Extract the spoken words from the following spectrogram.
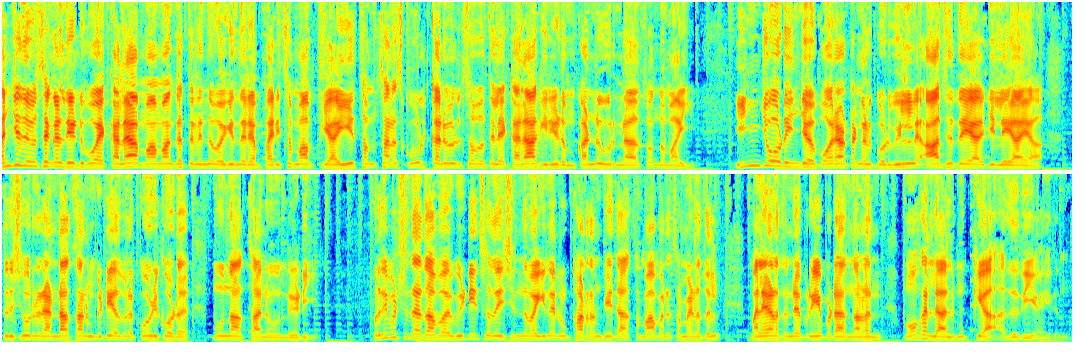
അഞ്ച് ദിവസങ്ങൾ നീണ്ടുപോയ കലാമാമാങ്കത്തിൽ ഇന്ന് വൈകുന്നേരം പരിസമാപ്തിയായി. സംസ്ഥാന സ്കൂൾ കലോത്സവത്തിലെ കലാകിരീടം കണ്ണൂരിന് സ്വന്തമായി. ഇഞ്ചോടിഞ്ച് പോരാട്ടങ്ങൾക്കൊടുവിൽ ആതിഥേയ ജില്ലയായ തൃശൂരിന് രണ്ടാം സ്ഥാനം കിട്ടി. അതുപോലെ കോഴിക്കോട് മൂന്നാം സ്ഥാനവും നേടി. പ്രതിപക്ഷ നേതാവ് വി ഡി സതീശൻ ഇന്ന് വൈകുന്നേരം ഉദ്ഘാടനം ചെയ്ത സമാപന സമ്മേളനത്തിൽ മലയാളത്തിന്റെ പ്രിയപ്പെട്ട നടൻ മോഹൻലാൽ മുഖ്യ അതിഥിയായിരുന്നു.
